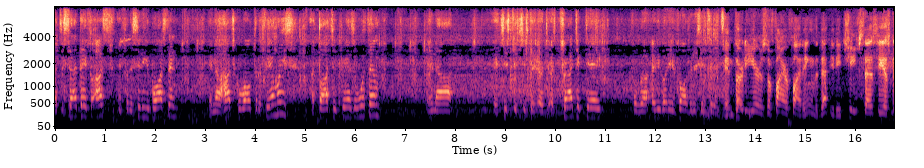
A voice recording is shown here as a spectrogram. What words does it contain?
It's a sad day for us and for the city of Boston, and our hearts go out to the families. Our thoughts and prayers are with them, and uh, it's just it's just a, a, a tragic day for uh, everybody involved in this incident. In 30 years of firefighting, the deputy chief says he has never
